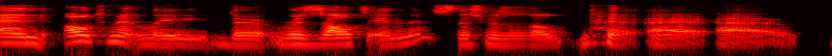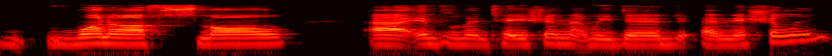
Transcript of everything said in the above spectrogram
And ultimately, the result in this, this was a, a, a one off small uh, implementation that we did initially.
